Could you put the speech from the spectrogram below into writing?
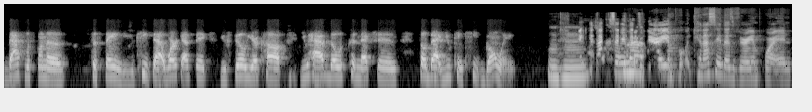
that's what's going to sustain you. You keep that work ethic, you fill your cup, you have those connections so that you can keep going. Mm-hmm. can I say that's very important? Can I say that's very important?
